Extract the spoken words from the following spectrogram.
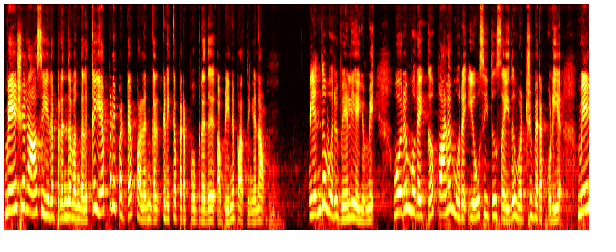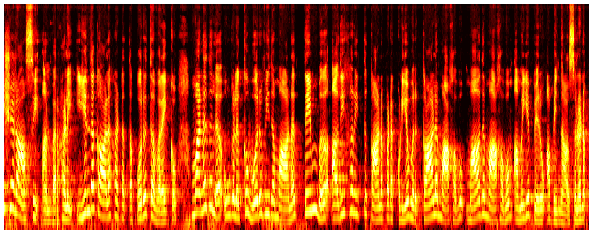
மேஷ ராசியில் பிறந்தவங்களுக்கு எப்படிப்பட்ட பலன்கள் கிடைக்கப்பெறப் போகிறது அப்படின்னு பார்த்தீங்கன்னா எந்த ஒரு வேலையையுமே ஒரு முறைக்கு பல முறை யோசித்து செய்து வெற்றி பெறக்கூடிய மேஷ ராசி அன்பர்களே இந்த காலகட்டத்தை பொறுத்த வரைக்கும் மனதில் உங்களுக்கு ஒரு விதமான தெம்பு அதிகரித்து காணப்படக்கூடிய ஒரு காலமாகவும் மாதமாகவும் அமையப்பெறும் அப்படின்னு நான் சொல்லணும்.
